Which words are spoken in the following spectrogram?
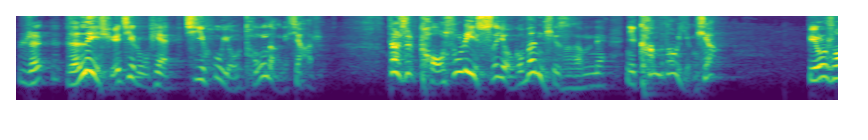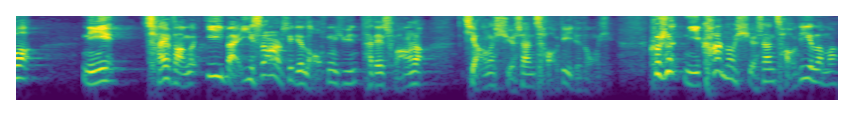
人人类学纪录片几乎有同等的价值。但是口述历史有个问题是什么呢？你看不到影像。比如说，你采访个一百一十二岁的老红军，他在床上讲了雪山草地的东西。可是你看到雪山草地了吗？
